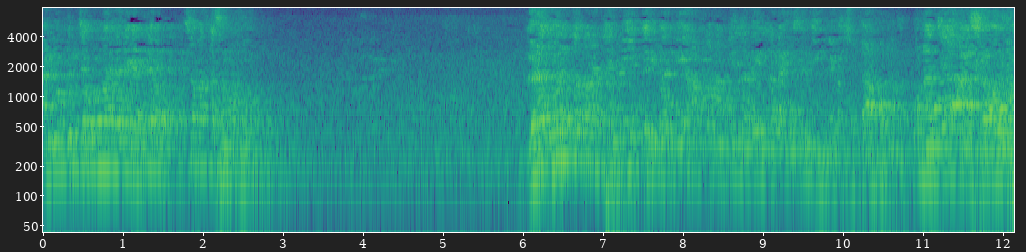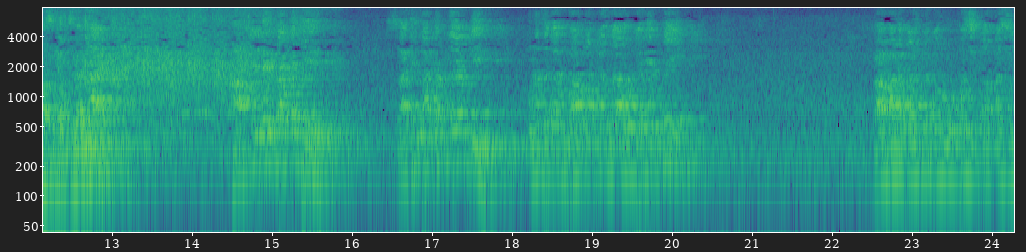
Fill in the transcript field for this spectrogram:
आणि मग तुमच्या वर्गाने घेतल्यावर समाज कसा मोठा होतो गरजवंत मराठ्यांनी गरिबांनी आपण आपली लढाई लढायची जिंकायची सुद्धा आपण कोणाच्या आशावर बसायचं नाही आपली लय ताकद आहे साधी ताकद नाही आपली कोणाचा काय बाप आपल्याला आरोग्य येत नाही कामाला कष्ट करून उपाशी कामाशी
